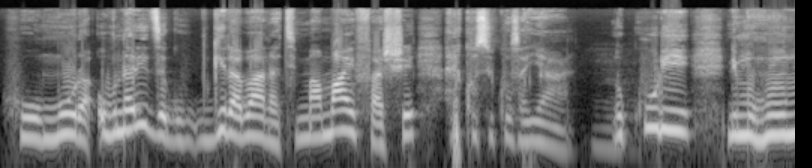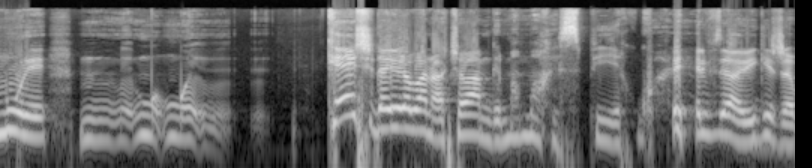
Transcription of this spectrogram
humura. Ubu narize kubwira abana ati mama ifashe ariko si ikosa yanyu ni ukuri ni muhumure kenshi rero abana baca bambwira mama resipire kuko hari ibyo babigisha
